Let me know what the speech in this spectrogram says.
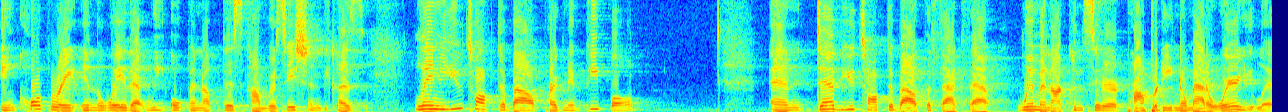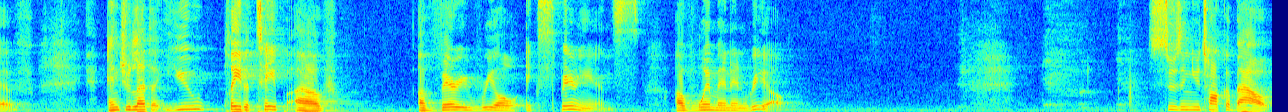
incorporate in the way that we open up this conversation? Because Lynn, you talked about pregnant people, and Deb, you talked about the fact that women are considered property no matter where you live. And Julita, you played a tape of a very real experience of women in Rio. Susan, you talk about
